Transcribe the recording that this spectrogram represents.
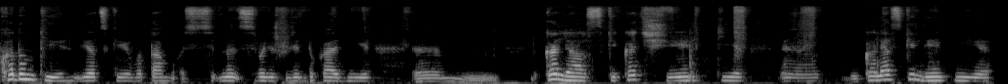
ходунки детские, вот там на сегодняшний день только одни, э, коляски, качельки, э, коляски летние,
